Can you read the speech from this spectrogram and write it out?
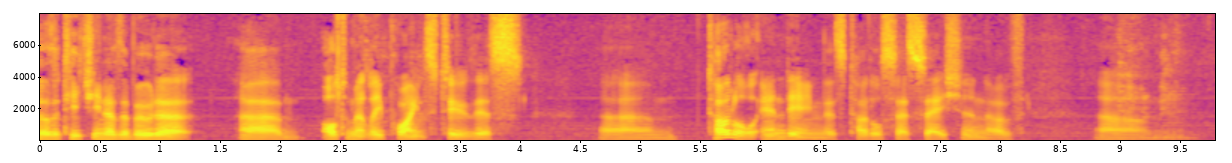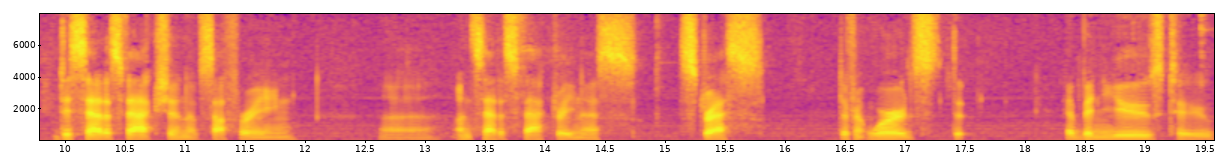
So the teaching of the Buddha um, ultimately points to this um, total ending, this total cessation of um, dissatisfaction, of suffering, uh, unsatisfactoriness, stress, different words that have been used to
